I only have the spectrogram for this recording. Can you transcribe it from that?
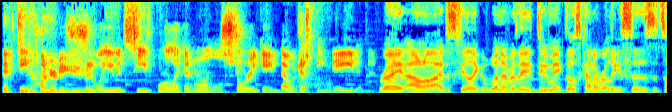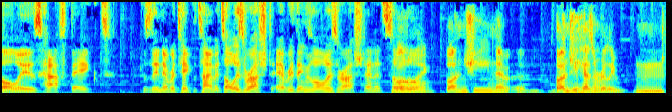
Fifteen hundred is usually what you would see for like a normal story game that would just be made and then Right. I don't know. I just feel like whenever they do make those kind of releases, it's always half baked because they never take the time. It's always rushed. Everything's always rushed, and it's so well, annoying. Bungie never. Bungie hasn't really. Mm,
